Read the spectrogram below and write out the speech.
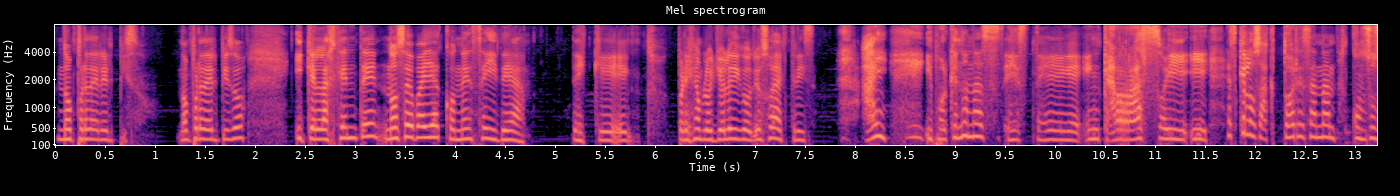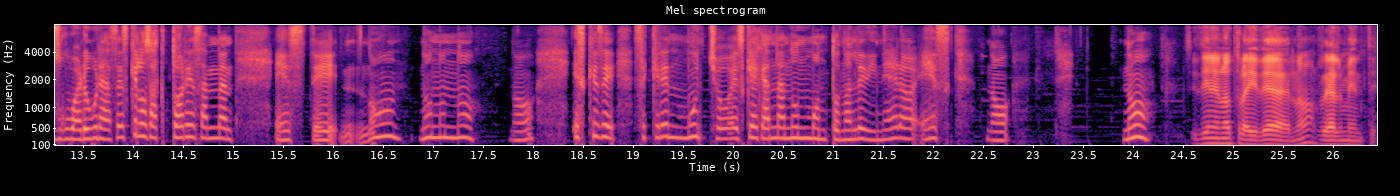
no perder el piso, no perder el piso y que la gente no se vaya con esa idea de que, por ejemplo, yo le digo, yo soy actriz. Ay, ¿y por qué no andas este, en carrazo? Y, es que los actores andan con sus guaruras, es que los actores andan, este, no, no, no, no, no. Es que se, se creen mucho, es que ganan un montonal de dinero, es, no, no, Si tienen otra idea, ¿no? Realmente.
